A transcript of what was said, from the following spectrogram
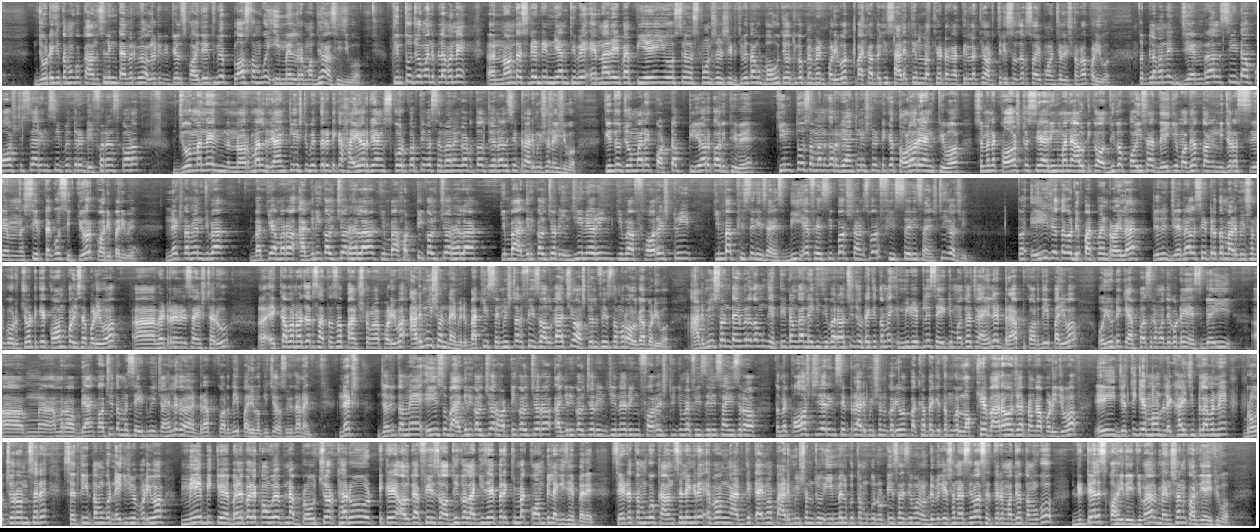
जोटा कि तुमको काउनसलींग टाइम भी अलरेडी डिटेल्स कहीदे प्लस तुमको इमेल आसीज কিন্তু ଯେଉଁମାନେ ପିଲାମାନେ ନନ୍ ରେସିଡେଣ୍ଟ ଇଣ୍ଡିଆନ୍ ଥିବେ ଏନ୍ଆର୍ଆଇ ବା ପିଆଇ ଓ ସ୍ପନ୍ସରସିପ୍ ଥିବେ ତାଙ୍କୁ ବହୁତ ଅଧିକ ପେମେଣ୍ଟ ପଡ଼ିବ ପାଖାପାଖି ସାଢ଼େ ତିନି ଲକ୍ଷ ଟଙ୍କା ତିନି ଲକ୍ଷ ଅଠତିରିଶ ହଜାର ଶହେ ପଇଁଚାଳିଶ ଟଙ୍କା ପଡ଼ିବ ତ ପିଲାମାନେ ଜେନେରାଲ ସିଟ୍ ଆଉ କଷ୍ଟ ସେୟାରିଂ ସିଟ୍ ଭିତରେ ଡିଫରେନ୍ସ କ'ଣ ଯେଉଁମାନେ ନର୍ମାଲ ର୍ୟାଙ୍କ ଲିଷ୍ଟ ଭିତରେ ଟିକେ ହାୟର ର୍ୟାଙ୍କ ସ୍କୋର କରିଥିବେ ସେମାନଙ୍କର ତ ଜେନେରାଲ ସିଟ୍ରେ ଆଡ଼ମିସନ୍ ହେଇଯିବ କିନ୍ତୁ ଯେଉଁମାନେ କଟଅଫ୍ କ୍ଲିଅର କରିଥିବେ किंतु से मैं लिस्ट टे तल रैंक थी से कस्ट सेयारिंग मैंने आगे अधिक पैसा दे कि निजर सीटा को सिक्योर करेंगे नेक्स्ट आम जा बाकी आम आग्रिकलचर है कि हर्टिकलचर है कि आग्रिकलचर इंजीनियरी कि फरेस्ट्री कि fishery science B F S C फर स्टाण फर फिशरी सैंस ठीक अच्छे तो यही जतक डिपार्टमेंट रहा जो जेनेल सीट्रे तुम आडमिशन कम पैसा पड़ा भेटेनरी सैंस ठार् একাবন হাজার সাতশো পাঁচ টাকা পড়ব আডমিশন টাইমে বাকি সেমিস্টার ফিজ অলগা আছে হস্টেল ফিজ তোমার অলগা পড়ব আডমিশন টাইমে তোমাকে এত টাকা নিয়ে যাবার আছে যেটা কি তুমি ইমিডিয়েটলি সেইটি চাইলে ড্রাফ্ট করে দিয়ে পার ओयूटी कैंपस गोटे एस बी आई आम बैंक अच्छी तुम भी चाहिए ड्राफ्ट करदे पार किसी असुविधा ना नेक्स्ट जदि तुम यही सब agriculture horticulture agriculture engineering forestry कि फिशरी सैंसर तुम कस्ट सेयरिंग एडमिशन आडमिशन कर पाखापाखि तुमको लक्षे बार हजार टाँग पड़ज यक एमाउंट लिखाई पे ब्रोचर अनुसार से तुमको नहीं पड़ो मे बी बेले बेले कौन हुए ना ब्रोचर ठारे अलग फिज अधिक लगी जाए कि कम भी लगी जाए से तुमको काउनसेंगे और at the time of admission जो इमेल को तुमको नोटिस आसव नोटिफिकेशन आसमु डिटेल्स कही मेनसन कर दी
